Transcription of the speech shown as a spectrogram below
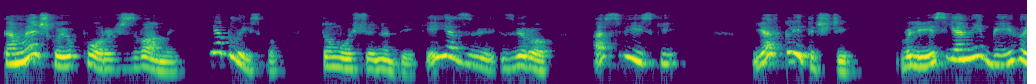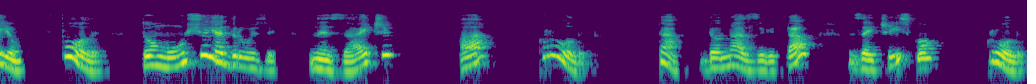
та мешкаю поруч з вами. Я близько, тому що не дикий я звірок, а свійський. Я в кліточці, в ліс я не бігаю, в поле, тому що я, друзі, не зайчик, а кролик. Так, до нас завітав зайчисько кролик.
